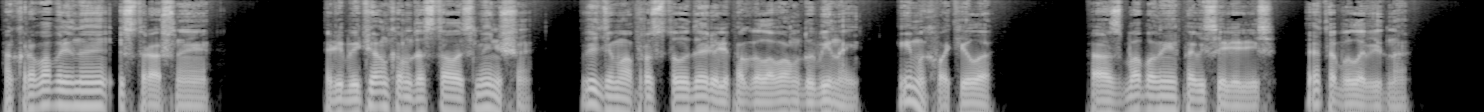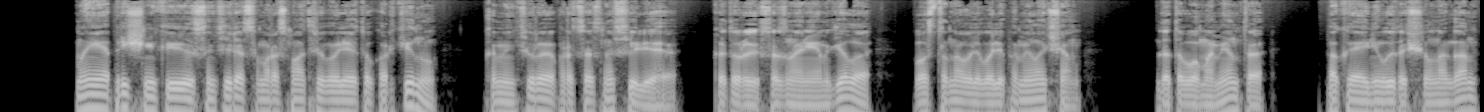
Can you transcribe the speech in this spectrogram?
окровавленные и страшные. Ребятенкам досталось меньше, видимо, просто ударили по головам дубиной, им и хватило. А с бабами повеселились, это было видно. Мои опричники с интересом рассматривали эту картину, комментируя процесс насилия, который сознанием дела восстанавливали по мелочам, до того момента, пока я не вытащил наган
